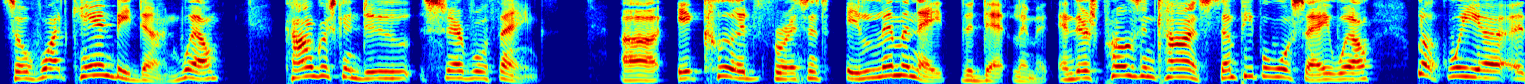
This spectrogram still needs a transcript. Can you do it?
So, what can be done? Well, Congress can do several things. Uh, it could, for instance, eliminate the debt limit. And there's pros and cons. Some people will say, well, look, we uh,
